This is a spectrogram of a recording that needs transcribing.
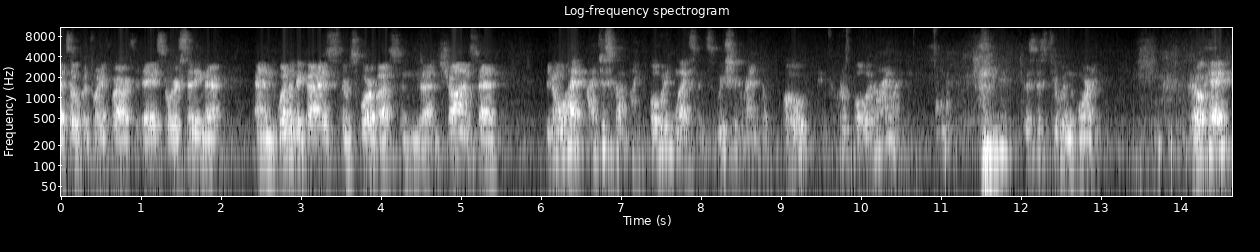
it's open 24 hours a day, so we're sitting there, and one of the guys, there was four of us, and uh, Sean said, you know what, I just got my boating license. We should rent a boat and go to Bowen Island. this is 2 in the morning. Said, okay,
